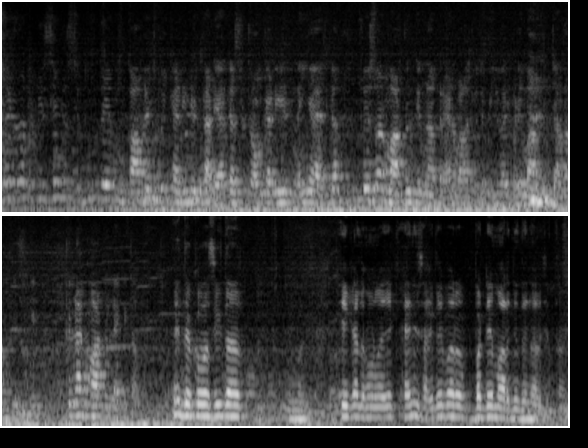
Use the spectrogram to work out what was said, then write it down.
ਬਲਬੀਰ ਸਿੰਘ ਸਿੱਧੂ ਦੇ ਮੁਕਾਬਲੇ 'ਚ ਕੋਈ ਕੈਂਡੀਡੇਟ ਤੁਹਾਡੇ ਵਰਗਾ ਸਟਰੋਂਗ ਕੈਂਡੀਡੇਟ ਨਹੀਂ ਆਇਆ ਸੀਗਾ। ਸੋ ਇਸ ਵਾਰ ਮਾਰਜਨ ਕਿੰਨਾ ਕੁ ਰਹਿਣ ਵਾਲਾ? ਕਿਉਂਕਿ ਪਿਛਲੀ ਵਾਰ ਬੜੇ ਮਾਰਜਨ ਜ਼ਿਆਦਾ ਹੁੰਦੇ ਸੀਗੇ। ਕਿੰਨਾ ਕੁ ਮਾਰਜਨ ਲੈ ਕੇ ਚੱਲਦੇ ਇਹ ਦੇਖੋ, ਅਸੀਂ ਤਾਂ ਇਹ ਗੱਲ ਹੁਣ ਅਜੇ ਕਹਿ ਨਹੀਂ ਸਕਦੇ, ਪਰ ਵੱਡੇ ਮਾਰਜਨ ਦੇ ਨਾਲ ਜਿੱਤਾਂਗੇ।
